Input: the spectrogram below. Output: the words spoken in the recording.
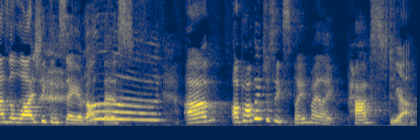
has a lot she can say about this. Um, I'll probably just explain my like past Yeah.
